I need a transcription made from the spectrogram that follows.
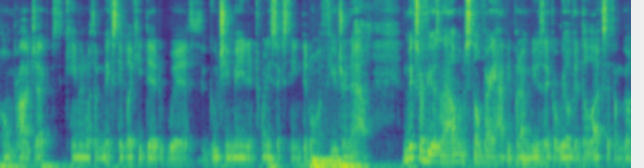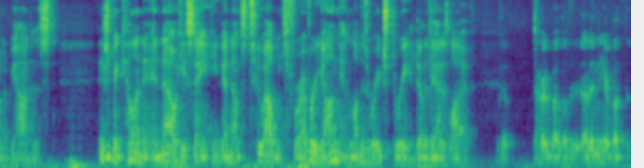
own project, came in with a mixtape like he did with Gucci Mane in 2016. Did one with Future now. Mixed reviews on the album. Still very happy. Put out music, a real good deluxe. If I'm going to be honest, he's just been killing it. And now he's saying he announced two albums: Forever Young and Luv Is Rage Three. The other day on his live. Yep. I heard about Love It. I didn't hear about the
